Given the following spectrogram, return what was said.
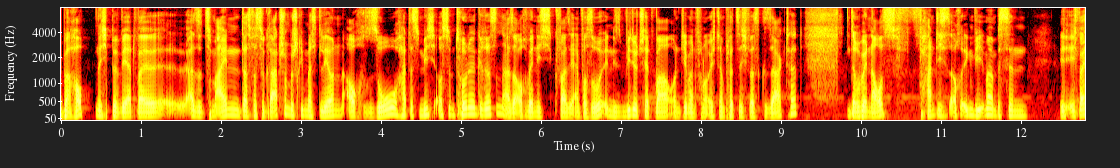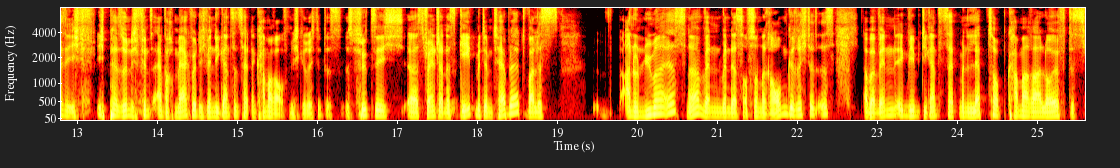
überhaupt nicht bewährt, weil, also zum einen, das, was du gerade schon beschrieben hast, Leon, auch so hat es mich aus dem Tunnel gerissen. Also auch wenn ich quasi einfach so in diesem Videochat war und jemand von euch dann plötzlich was gesagt hat. Darüber hinaus fand ich es auch irgendwie immer ein bisschen ich, ich weiß nicht, ich, ich persönlich finde es einfach merkwürdig, wenn die ganze Zeit eine Kamera auf mich gerichtet ist. Es fühlt sich äh, strange an. Es geht mit dem Tablet, weil es anonymer ist, ne? wenn, wenn das auf so einen Raum gerichtet ist. Aber wenn irgendwie die ganze Zeit meine Laptop-Kamera läuft, das,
